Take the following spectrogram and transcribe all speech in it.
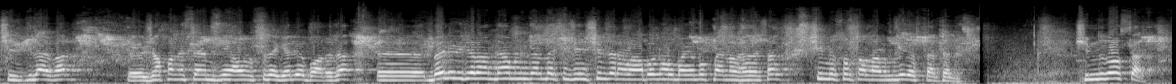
çizgiler var. Ee, Japoneslerimizin yavrusu da geliyor bu arada. Ee, böyle videoların devamının gelmesi için şimdiden abone olmayı unutmayın arkadaşlar. Şimdi sultanlarımızı gösterelim. Şimdi dostlar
